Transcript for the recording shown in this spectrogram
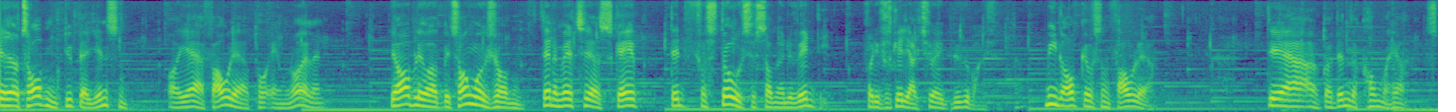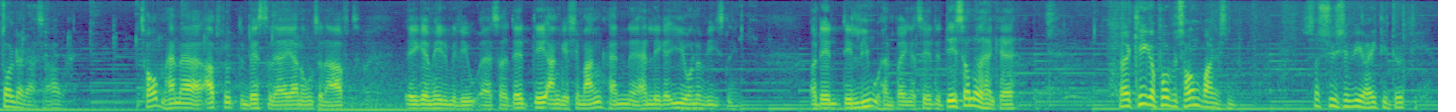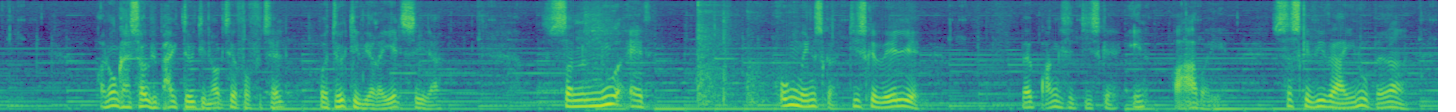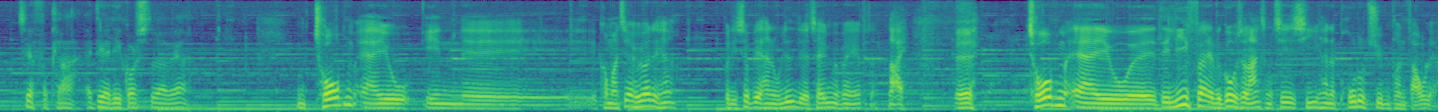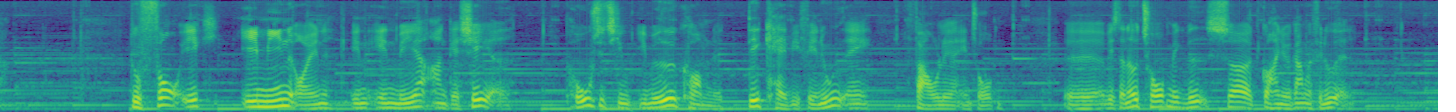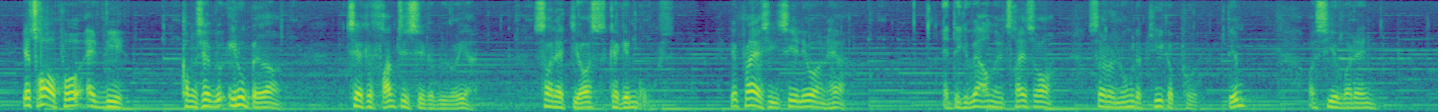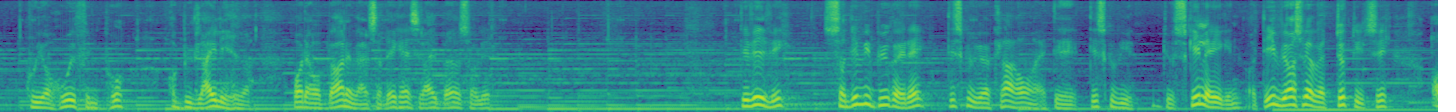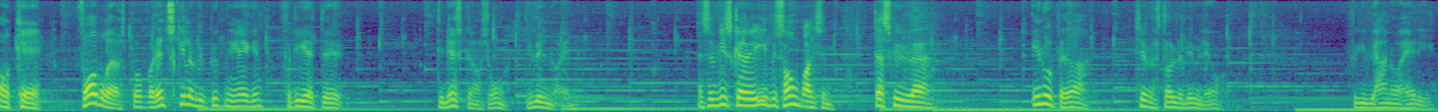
Jeg hedder Torben Dybdal Jensen, og jeg er faglærer på Amon Nordjylland. Jeg oplever, at betonworkshoppen den er med til at skabe den forståelse, som er nødvendig for de forskellige aktører i byggebranchen. Min opgave som faglærer, det er at gøre dem, der kommer her, stolte af deres arbejde. Torben han er absolut den bedste lærer, jeg nogensinde har haft igennem hele mit liv. Altså det, det engagement, han, han ligger i undervisningen, og det, det liv, han bringer til det, det er sådan noget, han kan. Når jeg kigger på betonbranchen, så synes jeg, vi er rigtig dygtige. Og nogle gange så er vi bare ikke dygtige nok til at få fortalt, hvor dygtige vi reelt set er. Så nu at unge mennesker, de skal vælge, hvad branche de skal ind og arbejde i, så skal vi være endnu bedre til at forklare, at det her det er et godt sted at være. Men Torben er jo en... Øh, kommer han til at høre det her? Fordi så bliver han ulidelig at tale med bagefter. Nej. Øh, Torben er jo... Øh, det er lige før, jeg vil gå så langt som til at sige, at han er prototypen på en faglærer. Du får ikke, i mine øjne, en, en mere engageret, positivt imødekommende, det kan vi finde ud af, faglærer en Torben. Øh, hvis der er noget, Torben ikke ved, så går han jo i gang med at finde ud af det. Jeg tror på, at vi kommer til at blive endnu bedre til at kan fremtidssikre byggerier, sådan at de også kan genbruges. Jeg plejer at sige til eleverne her, at det kan være om 50 år, så er der nogen, der kigger på dem og siger, hvordan kunne jeg overhovedet finde på at bygge lejligheder, hvor der var børneværelser, der ikke havde sit eget bad og toilet. Det ved vi ikke. Så det vi bygger i dag, det skal vi være klar over, at det, det skal vi det skille af igen. Og det er vi også ved at være dygtige til, og kan forberede os på, hvordan skiller vi bygningen af igen. Fordi at øh, de næste generationer, de vil noget andet. Altså vi skal i betonbranchen, der skal vi være endnu bedre til at være stolte af det, vi laver. Fordi vi har noget at have det i.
